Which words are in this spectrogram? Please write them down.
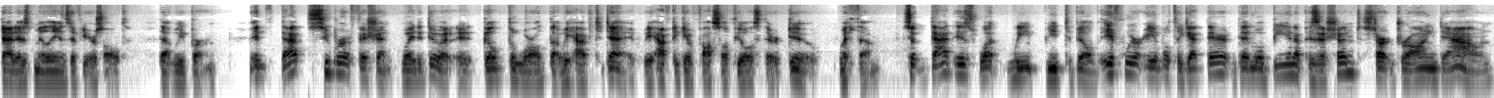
that is millions of years old that we burn. It, that super efficient way to do it, it built the world that we have today. We have to give fossil fuels their due with them. So that is what we need to build. If we're able to get there, then we'll be in a position to start drawing down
